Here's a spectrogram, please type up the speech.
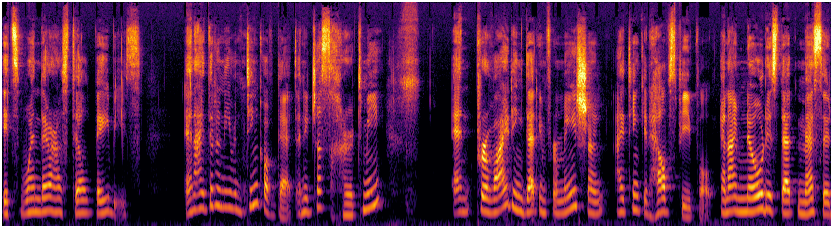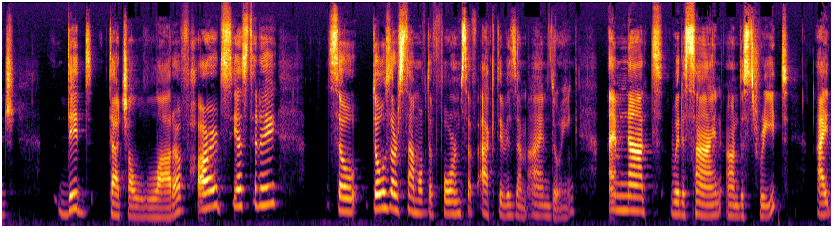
It's when there are still babies. And I didn't even think of that. And it just hurt me. And providing that information, I think it helps people. And I noticed that message did touch a lot of hearts yesterday. So those are some of the forms of activism I'm doing. I'm not with a sign on the street. I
